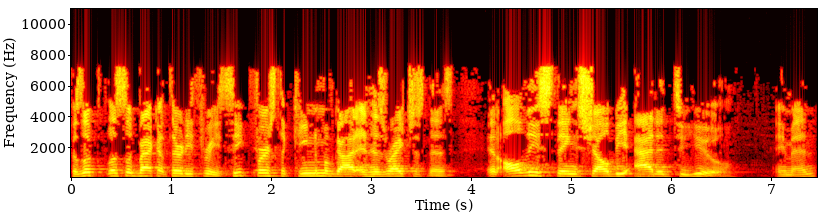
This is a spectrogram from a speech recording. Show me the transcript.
Because look, let's look back at 33. Seek first the kingdom of God and his righteousness, and all these things shall be added to you. Amen.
